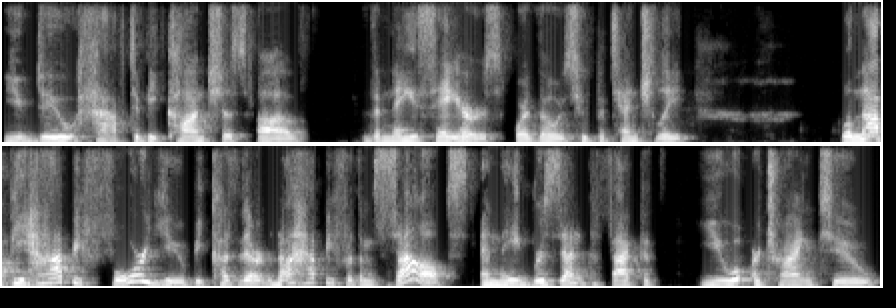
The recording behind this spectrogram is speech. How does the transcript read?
you do have to be conscious of the naysayers or those who potentially will not be happy for you because they're not happy for themselves. And they resent the fact that you are trying to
